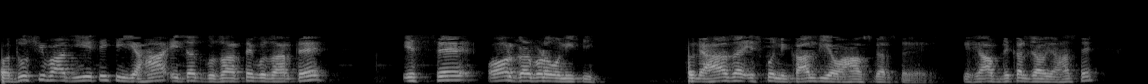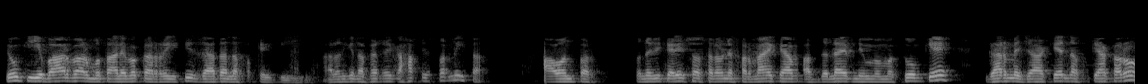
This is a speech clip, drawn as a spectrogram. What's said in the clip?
اور دوسری بات یہ تھی کہ یہاں عزت گزارتے گزارتے اس سے اور گڑبڑ ہونی تھی۔ تو لہٰذا اس کو نکال دیا وہاں اس گھر سے کہ آپ نکل جاؤ یہاں سے، کیونکہ یہ بار بار مطالبہ کر رہی تھی زیادہ نفقے کی۔ حالانکہ نفقے کا حق اس پر نہیں تھا، آون پر۔ تو نبی کریم صلی اللہ علیہ وسلم نے فرمایا کہ آپ عبداللہ ابن مکتوم کے گھر میں جا کے نف، کیا کرو؟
